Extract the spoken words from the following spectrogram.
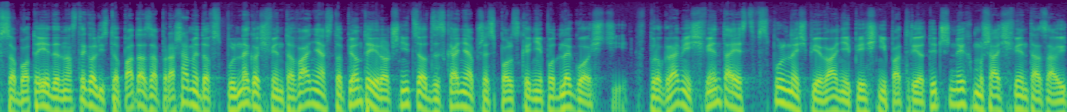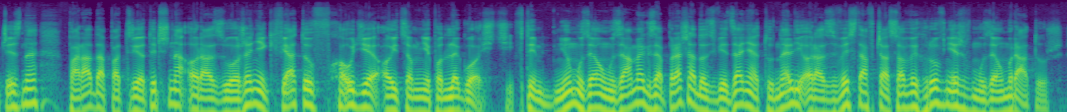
W sobotę 11 listopada zapraszamy do wspólnego świętowania 105. rocznicy odzyskania przez Polskę niepodległości. W programie święta jest wspólne śpiewanie pieśni patriotycznych, msza święta za ojczyznę, parada patriotyczna oraz złożenie kwiatów w hołdzie ojcom niepodległości. W tym dniu Muzeum Zamek zaprasza do zwiedzania tuneli oraz wystaw czasowych również w Muzeum Ratusz.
